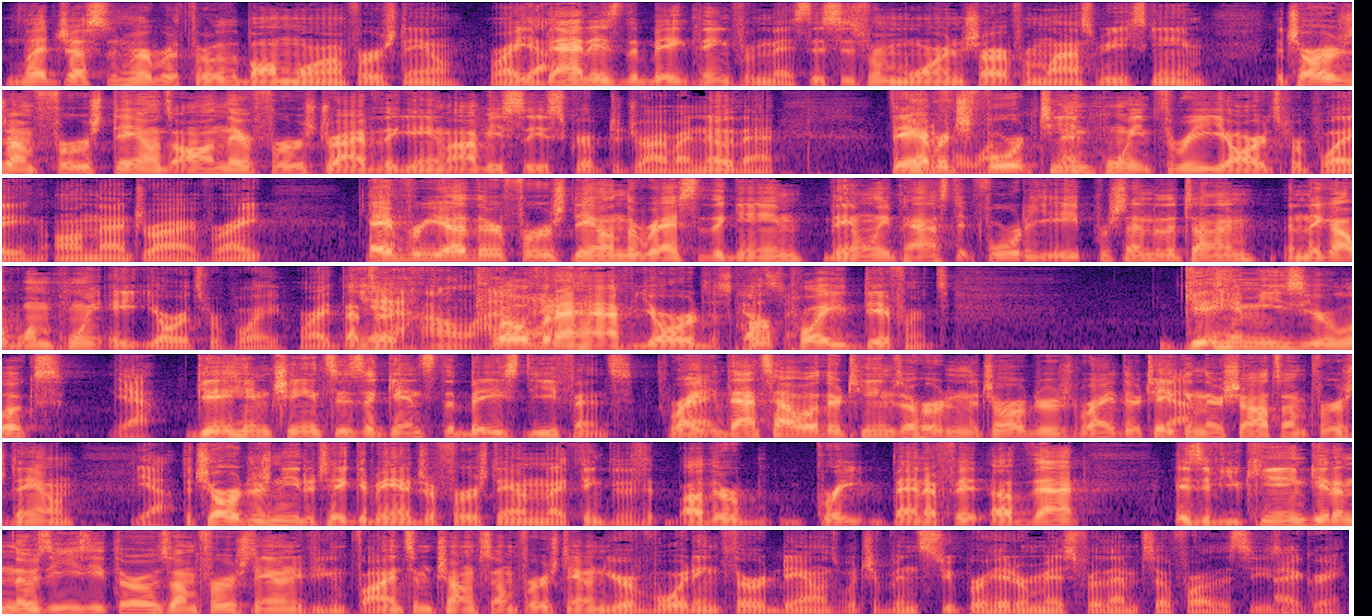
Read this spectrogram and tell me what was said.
Let Justin Herbert throw the ball more on first down, right? Yeah. That is the big thing from this. This is from Warren Sharp from last week's game. The Chargers on first downs on their first drive of the game, obviously a scripted drive, I know that. They averaged 14.3 yards per play on that drive, right? Every other first down the rest of the game, they only passed it 48% of the time, and they got 1.8 yards per play, right? That's Yeah, a I- 12 and a half yard Disgusting. per play difference. Get him easier looks. Yeah. Get him chances against the base defense, right? Right. That's how other teams are hurting the Chargers, right? They're taking Yeah. their shots on first down. Yeah. The Chargers need to take advantage of first down, and I think the other great benefit of that is if you can get them those easy throws on first down, if you can find some chunks on first down, you're avoiding third downs, which have been super hit or miss for them so far this season. I agree.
